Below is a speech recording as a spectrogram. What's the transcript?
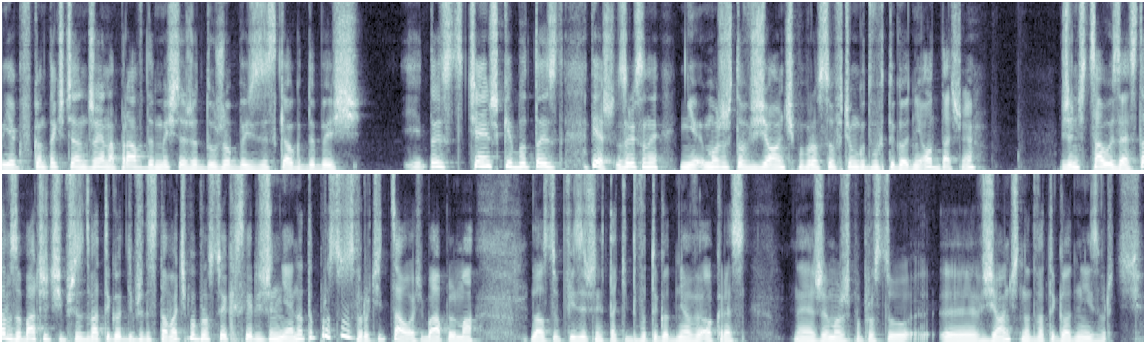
jak w kontekście Andrzeja naprawdę myślę, że dużo byś zyskał, gdybyś i to jest ciężkie, bo to jest, wiesz, z drugiej strony nie możesz to wziąć po prostu w ciągu dwóch tygodni oddać, nie? Wziąć cały zestaw, zobaczyć i przez dwa tygodnie przetestować i po prostu jak stwierdzić, że nie, no to po prostu zwrócić całość, bo Apple ma dla osób fizycznych taki dwutygodniowy okres, e, że możesz po prostu e, wziąć na dwa tygodnie i zwrócić.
